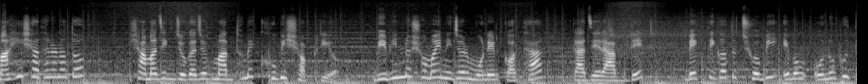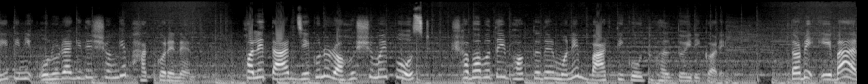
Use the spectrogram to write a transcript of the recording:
মাহি সাধারণত সামাজিক যোগাযোগ মাধ্যমে খুবই সক্রিয়। বিভিন্ন সময় নিজের মনের কথা, কাজের আপডেট, ব্যক্তিগত ছবি এবং অনুভূতি তিনি অনুরাগীদের সঙ্গে ভাগ করে নেন। ফলে তার যে কোনো রহস্যময় পোস্ট স্বভাবতই ভক্তদের মনে বাড়তি কৌতূহল তৈরি করে। তবে এবার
